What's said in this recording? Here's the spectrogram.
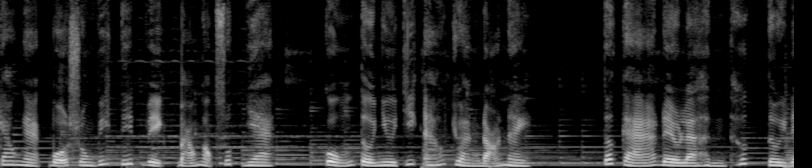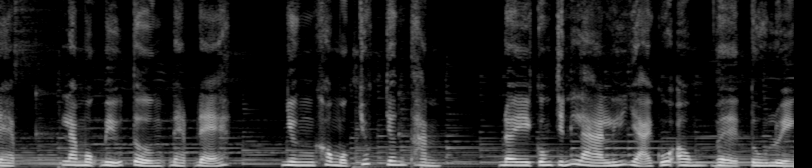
cao ngạc bổ sung viết tiếp việc bảo ngọc xuất gia cũng tự như chiếc áo choàng đỏ này. Tất cả đều là hình thức tươi đẹp, là một biểu tượng đẹp đẽ, nhưng không một chút chân thành. Đây cũng chính là lý giải của ông về tu luyện.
